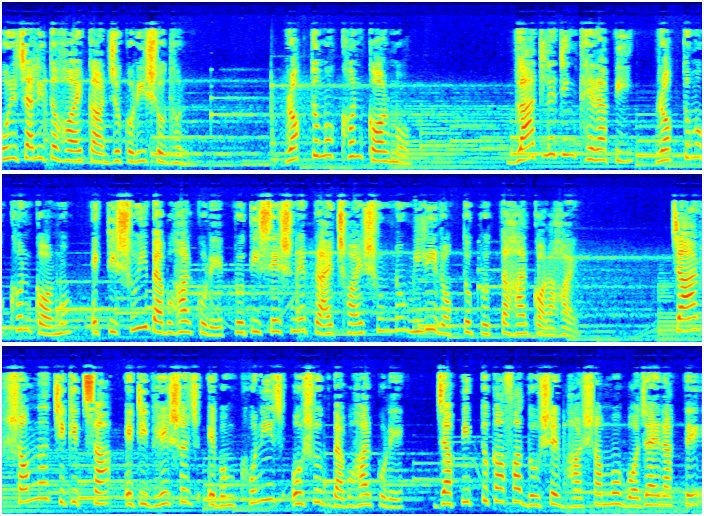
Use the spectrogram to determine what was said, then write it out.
পরিচালিত হয় কার্যকরী শোধন। রক্তমক্ষণ কর্ম। ব্লাডলেটিং থেরাপি, রক্তমক্ষণ কর্ম, একটি সুই ব্যবহার করে প্রতি সেশনে প্রায় ছয় শূন্য মিলি রক্ত প্রত্যাহার করা হয়। চার, সমনা চিকিৎসা, এটি ভেষজ এবং খনিজ ওষুধ ব্যবহার করে, যা পিত্তকাফা দোষের ভারসাম্য বজায় রাখতে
